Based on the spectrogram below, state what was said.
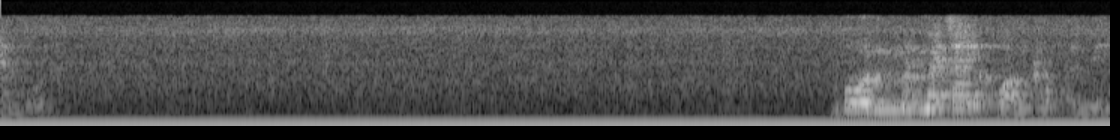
ทำบุญ บุญมันไม่ใช่ความทุกข์อันนี้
